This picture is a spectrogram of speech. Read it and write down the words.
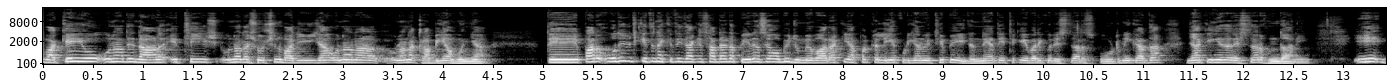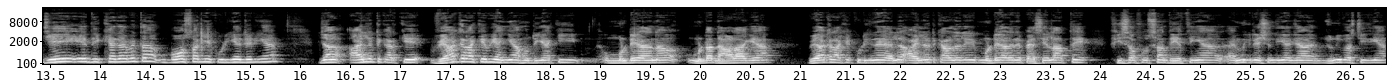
ਵਾਕਈ ਉਹ ਉਹਨਾਂ ਦੇ ਨਾਲ ਇੱਥੇ ਸ਼- ਉਹਨਾਂ ਦਾ ਸ਼ੋਸ਼ਣਬਾਜ਼ੀ ਜਾਂ ਉਹਨਾਂ ਨਾਲ ਉਹਨਾਂ ਨਾਲ ਖਰਾਬੀਆਂ ਹੋਈਆਂ। ਤੇ, ਪਰ ਉਹਦੇ ਵਿੱਚ ਕਿਤੇ ਨਾ ਕਿਤੇ ਜਾ ਕੇ ਸਾਡਾ ਜਿਹੜਾ ਪੇਰੈਂਟਸ ਹੈ ਉਹ ਵੀ ਜ਼ਿੰਮੇਵਾਰ ਹੈ ਕਿ ਆਪਾਂ ਕੱਲੀਆਂ ਕੁੜੀਆਂ ਨੂੰ ਇੱਥੇ ਭੇਜ ਦਿੰਦੇ ਆ ਤੇ ਇੱਥੇ ਕਈ ਵਾਰੀ ਕੋਈ ਰਿਸ਼ਤੇਦਾਰ ਸਪੋਰਟ ਨਹੀਂ ਕਰਦਾ ਜਾਂ ਕਈਆਂ ਦਾ ਰਿਸ਼ਤੇਦਾਰ ਹੁੰਦਾ ਨਹੀਂ। ਇਹ, ਜੇ ਇਹ ਦੇਖਿਆ ਜਾਵੇ ਤਾਂ ਬਹੁਤ ਸਾਰੀਆਂ ਕੁੜੀਆਂ ਜਿਹੜੀਆਂ ਜਾਂ ਆਇਲਟ ਕਰਕੇ ਵਿਆਹ ਕਰਾ ਕੇ ਵੀ ਆਈਆਂ ਹੁੰਦੀਆਂ ਕਿ ਮੁੰਡਿਆਂ ਨਾਲ, ਮੁੰਡਾ ਨਾਲ ਆ ਗਿਆ, ਵਿਆਹ ਕਰਾ ਕੇ ਕੁੜੀ ਨੇ ਆਇਲਟ ਕਰ ਲਈ ਮੁੰਡੇ ਵਾਲੇ ਨੇ ਪੈਸੇ ਲਾਤੇ, ਫੀਸਾਂ ਫੂਸਾਂ ਦੇਤੀਆਂ, ਇਮੀਗ੍ਰੇਸ਼ਨ ਦੀਆਂ ਜਾਂ ਯੂਨੀਵਰਸਿਟੀ ਦੀਆਂ,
